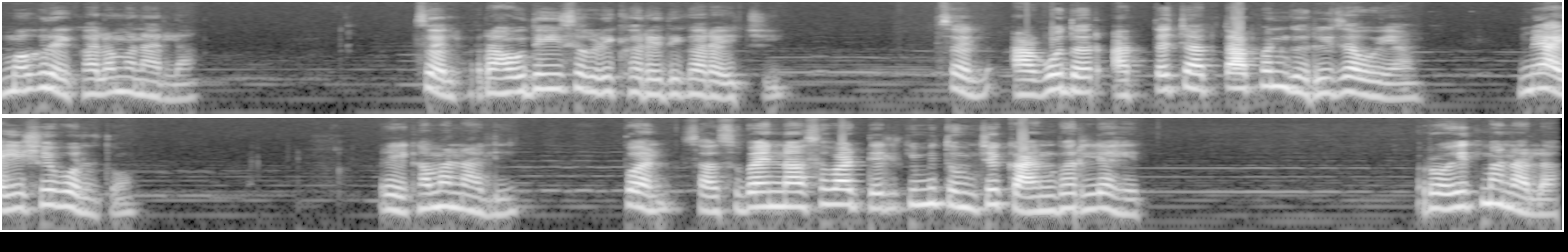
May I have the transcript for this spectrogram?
मग रेखाला म्हणाला चल राहू दे ही सगळी खरेदी करायची. चल अगोदर आत्ताच्या आत्ता आपण घरी जाऊया. मी आईशी बोलतो. रेखा म्हणाली पण सासूबाईंना असं वाटेल की मी तुमचे कान भरले आहेत. रोहित म्हणाला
